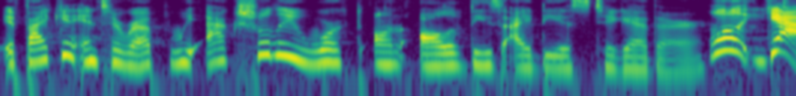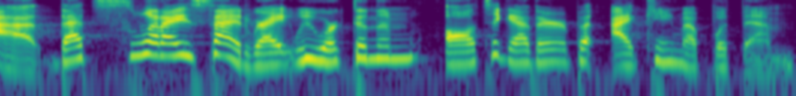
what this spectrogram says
If I can interrupt, we actually worked on all of these ideas together. Well, yeah, that's what I said, right? We worked on them all together, but I came up with them.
